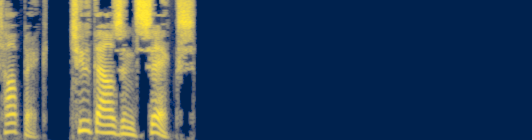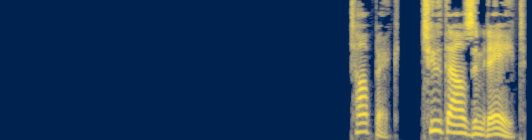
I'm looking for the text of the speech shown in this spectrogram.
Topic. 2006 Topic. 2008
